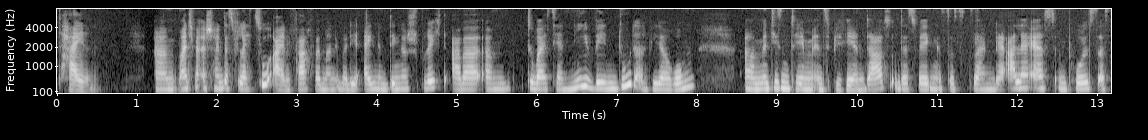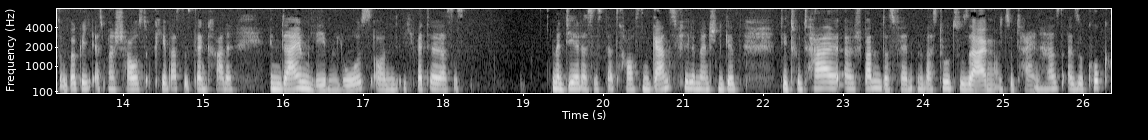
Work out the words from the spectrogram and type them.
teilen. Ähm, manchmal erscheint das vielleicht zu einfach, wenn man über die eigenen Dinge spricht, aber ähm, du weißt ja nie, wen du dann wiederum ähm, mit diesen Themen inspirieren darfst. Und deswegen ist das sozusagen der allererste Impuls, dass du wirklich erstmal schaust, okay, was ist denn gerade in deinem Leben los? Und ich wette, dass es mit dir, dass es da draußen ganz viele Menschen gibt, die total äh, spannend fänden, was du zu sagen und zu teilen hast. Also guck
